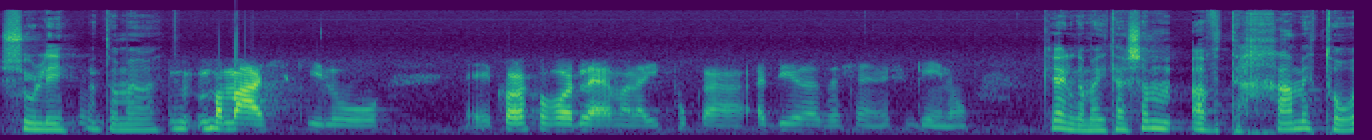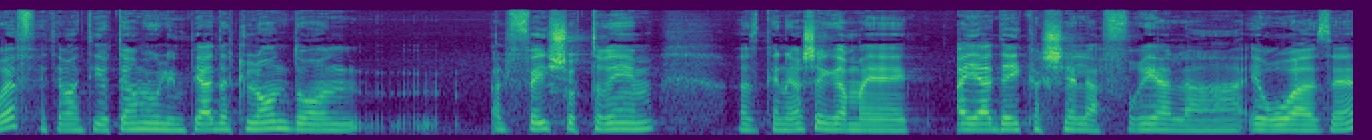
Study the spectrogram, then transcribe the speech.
שולי, את אומרת. ממש, כאילו, אה, כל הכבוד להם על האיפוק האדיר הזה שהם הפגינו. כן, גם הייתה שם אבטחה מטורפת, הבנתי, יותר מאולימפיאדת לונדון, אלפי שוטרים, אז כנראה שגם אה, היה די קשה להפריע לאירוע הזה.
